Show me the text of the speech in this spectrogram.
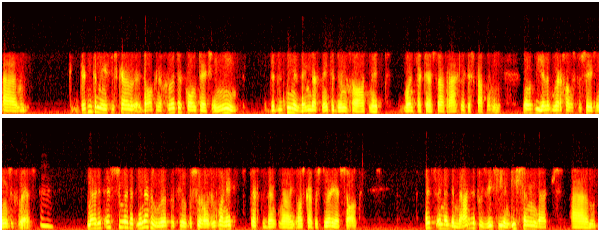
Ehm um, dit moet mense beskou dalk in 'n groter konteks en nie dit is nie noodwendig net te doen gehad met moontlike strafregtelike stappe nie of die hele oorgangsproses ensovoorts. Mm. Nou dit is so dat enige hoë profiel persoon ons hoef maar net terug te dink na Oscar Pistorius saak is in 'n benarde posisie in die sin dat ehm um,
